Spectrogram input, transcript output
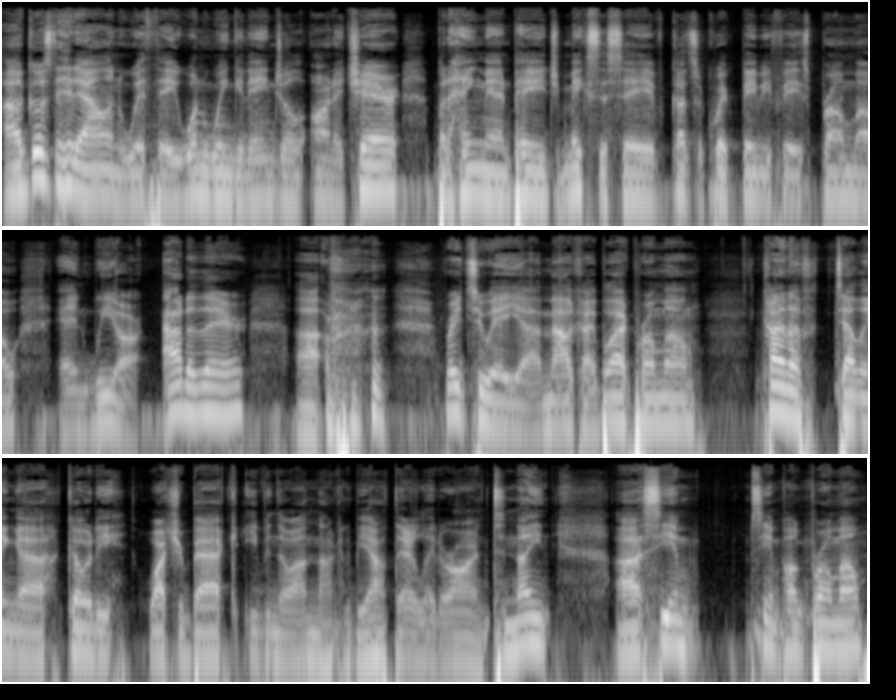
Uh, goes to hit Alan with a one winged angel on a chair, but Hangman Page makes the save, cuts a quick babyface promo, and we are out of there. Uh, right to a uh, Malakai Black promo. kind of telling uh, Cody, watch your back, even though I'm not going to be out there later on tonight. Uh, CM, CM Punk promo.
